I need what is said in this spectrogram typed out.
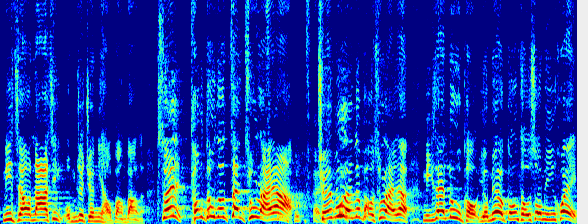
你只要拉近，我们就觉得你好棒棒了。所以，通通都站出来啊！全部人都跑出来了。你在路口有没有公投说明会？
